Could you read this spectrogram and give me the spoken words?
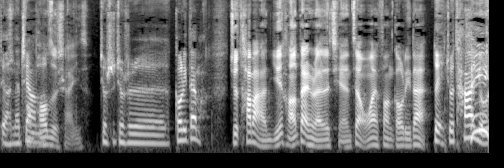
对啊那这样放抛子是啥意思？就是就是高利贷嘛。就他把银行贷出来的钱再往外放高利贷对，就他有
